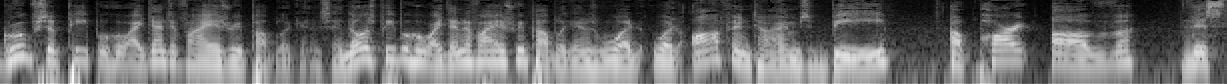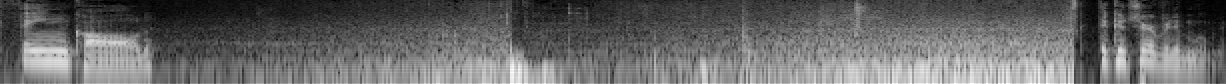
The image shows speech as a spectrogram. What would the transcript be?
groups of people who identify as Republicans, and those people who identify as Republicans would, would oftentimes be a part of this thing called the conservative movement.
